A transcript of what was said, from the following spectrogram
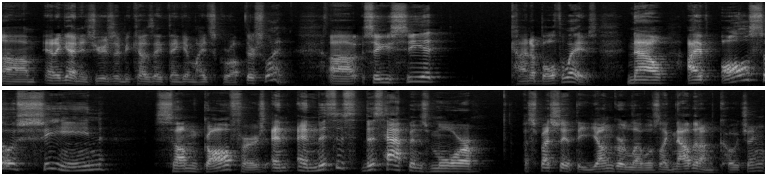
Um, and again, it's usually because they think it might screw up their swing. Uh, so you see it kind of both ways. Now, I've also seen some golfers and and this is this happens more especially at the younger levels like now that I'm coaching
